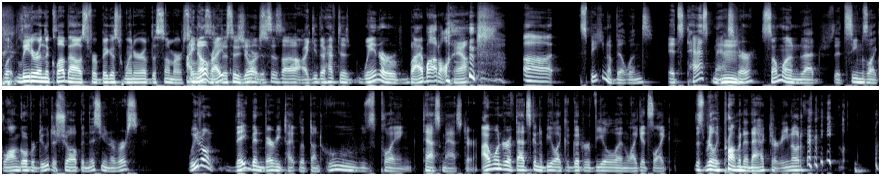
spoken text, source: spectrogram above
what leader in the clubhouse for biggest winner of the summer. So I know, this is- right? This is Yeah, yours. this is uh, I either have to win or buy a bottle. yeah. Uh, speaking of villains, it's Taskmaster, someone that it seems like long overdue to show up in this universe. We don't. They've been very tight-lipped on who's playing Taskmaster. I wonder if that's going to be like a good reveal and like it's like this really prominent actor. You know what I mean?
